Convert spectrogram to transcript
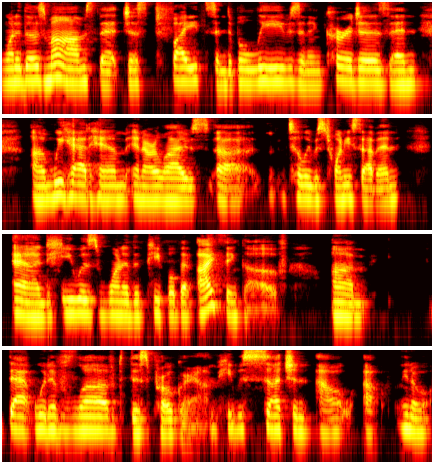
one of those moms that just fights and believes and encourages. And um, we had him in our lives uh, until he was 27. And he was one of the people that I think of um, that would have loved this program. He was such an out, out you know,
